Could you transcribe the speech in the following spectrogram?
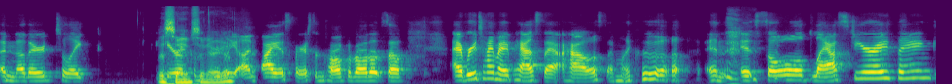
another to like The hear same a scenario. unbiased person talk about it. So every time I pass that house, I'm like, Ugh. and it sold last year, I think.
